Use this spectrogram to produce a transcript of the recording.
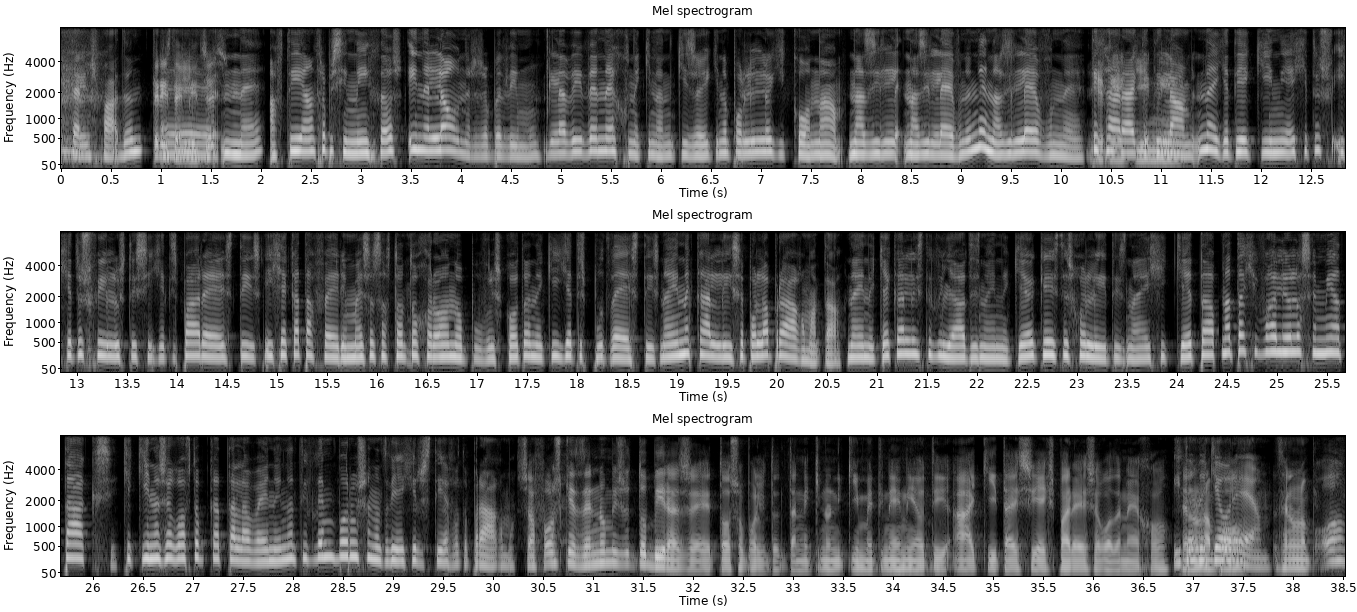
Τέλος πάντων. Τρεις τελίτσες. Ναι. Αυτοί οι άνθρωποι συνήθως είναι loners, ρε παιδί μου. Δηλαδή δεν έχουν κοινωνική ζωή και είναι πολύ λογικό να, να, ζηλε, να ζηλεύουν. Ναι, να ζηλεύουν τη Γιατί χαρά και τη εκείνη- λάμπη. Ναι, γιατί εκείνη έχει τους, είχε τους φίλους της, είχε τις παρέες της, είχε καταφέρει μέσα σε αυτόν τον χρόνο που βρισκόταν εκεί για τις σπουδές της να είναι καλή σε πολλά πράγματα. Να είναι και καλή στη δουλειά της, να είναι και OK στη σχολή της, να έχει και τα. να τα έχει βάλει όλα σε μία τάξη. Και εκείνος, εγώ αυτό που καταλαβαίνω είναι ότι δεν μπορούσε να το διαχειριστεί αυτό το πράγμα. Σαφώς και δεν νομίζω ότι τον πείραζε τόσο πολύ το ότι ήταν κοινωνική με την έννοια ότι Α, κοίτα, εσύ έχεις παρέσει, εγώ δεν έχω. Ήτανε Θέλω να και πω- ωραία. Θέλω να πω. «Ω,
